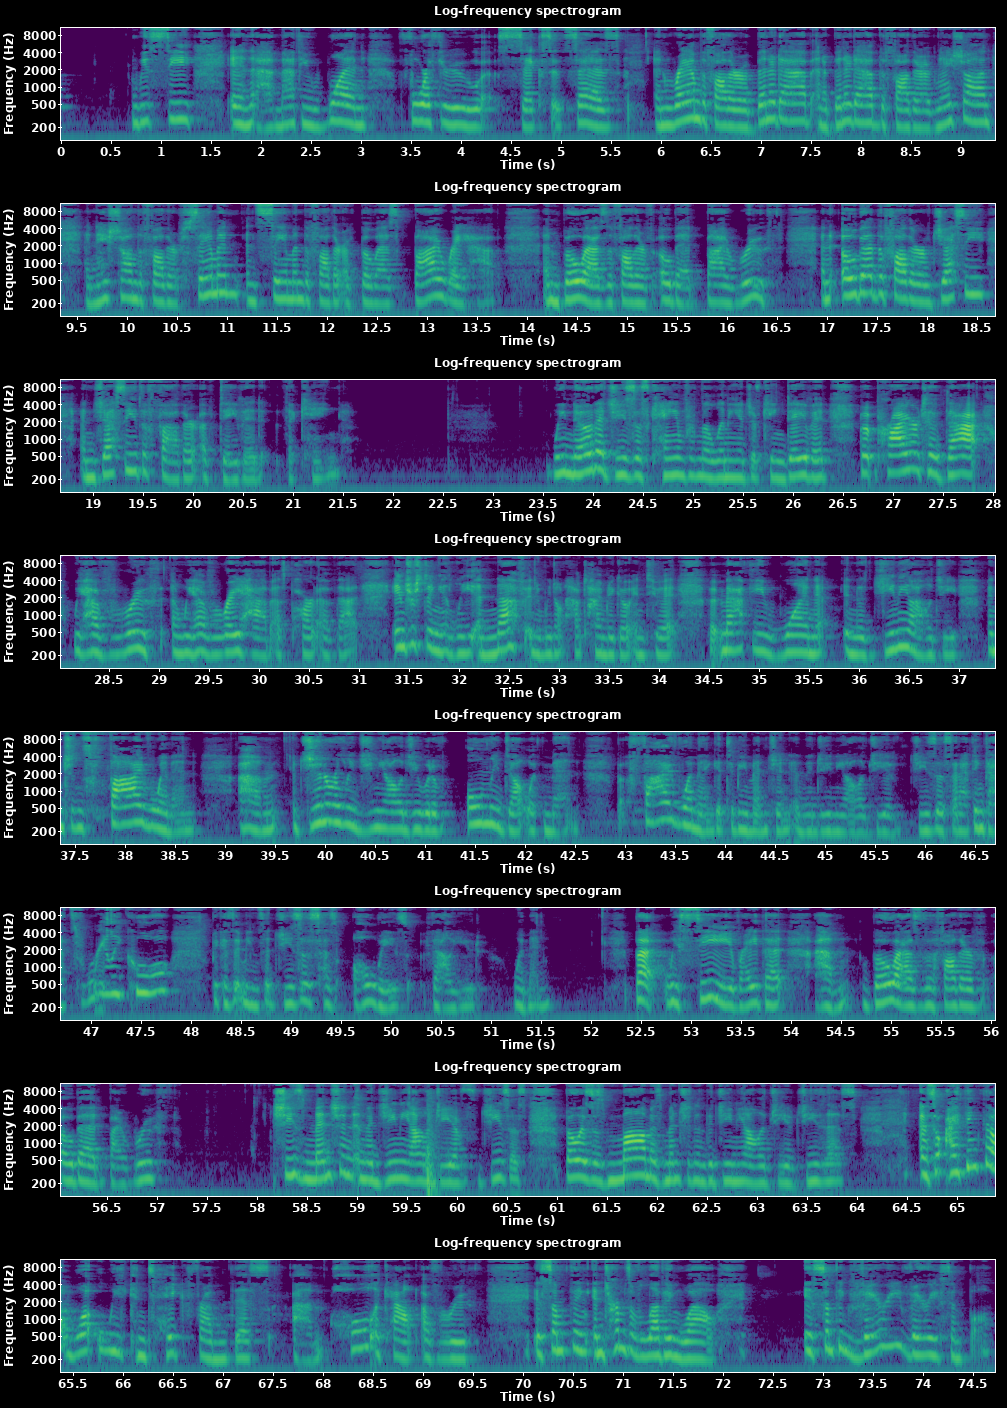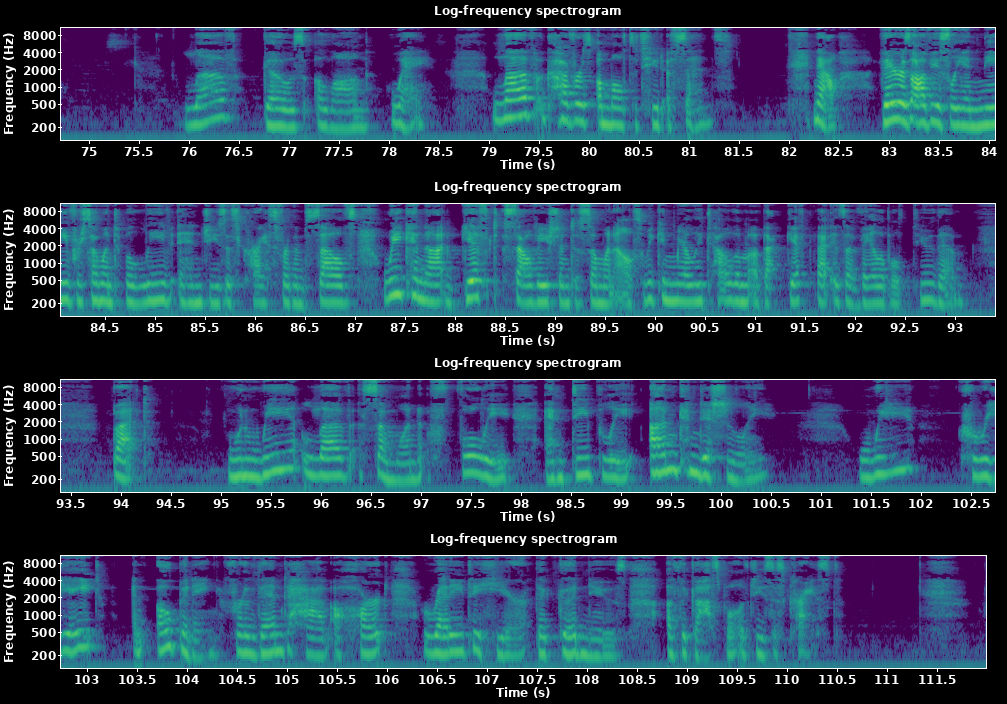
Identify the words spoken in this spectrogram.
we see in uh, Matthew 1 4 through 6, it says, And Ram, the father of Abinadab, and Abinadab, the father of Nahshon, and Nahshon, the father of Salmon, and Salmon, the father of Boaz by Rahab, and Boaz, the father of Obed by Ruth, and Obed, the father of Jesse, and Jesse, the father of David the king. We know that Jesus came from the lineage of King David, but prior to that, we have Ruth and we have Rahab as part of that. Interestingly enough, and we don't have time to go into it, but Matthew 1 in the genealogy mentions five women. Um, generally, genealogy would have only dealt with men, but five women get to be mentioned in the genealogy of Jesus. And I think that's really cool because it means that Jesus has always valued women. But we see, right, that um, Boaz, the father of Obed by Ruth, she's mentioned in the genealogy of Jesus. Boaz's mom is mentioned in the genealogy of Jesus. And so I think that what we can take from this um, whole account of Ruth is something, in terms of loving well, is something very, very simple. Love goes a long way. Love covers a multitude of sins. Now, there is obviously a need for someone to believe in Jesus Christ for themselves. We cannot gift salvation to someone else. We can merely tell them of that gift that is available to them. But when we love someone fully and deeply, unconditionally, we create an opening for them to have a heart ready to hear the good news of the gospel of Jesus Christ.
